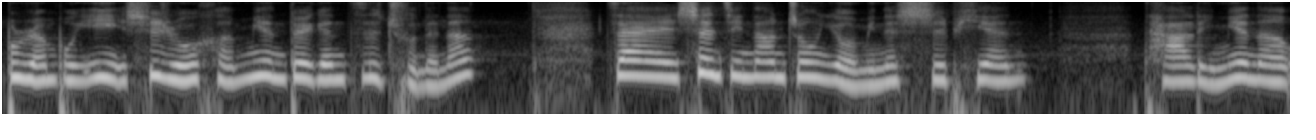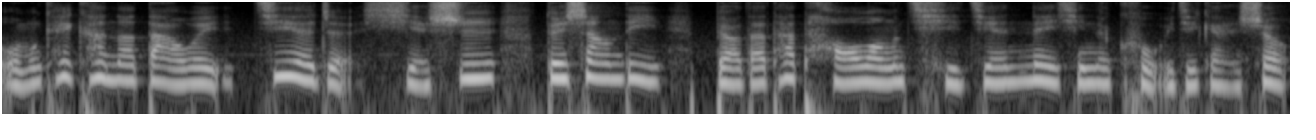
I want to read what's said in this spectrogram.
不仁不义是如何面对跟自处的呢？在圣经当中有名的诗篇，它里面呢，我们可以看到大卫借着写诗对上帝表达他逃亡期间内心的苦以及感受。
